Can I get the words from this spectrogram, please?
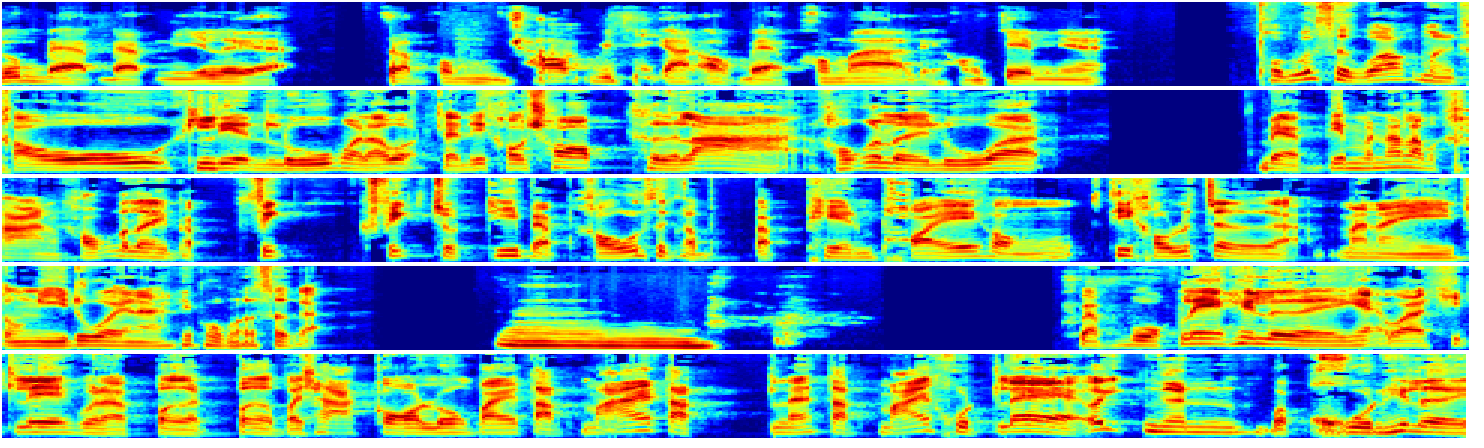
รูปแบบแบบนี้เลยอะสำหรับผมชอบวิธีการออกแบบเขามากเลยของเกมเนี้ย ผมรู้สึกว่าเหมือนเขาเรียนรู้มาแล้วว่าจากที่เขาชอบ Terra เขาก็เลยรู้ว่า แบบนี้มันน่ารำคาญเขาก็เลยแบบ fix fix จุดที่แบบเขารู้สึกแบบแบบ pain point ของที่เขาเจออะมาในตรงนี้ด้วยนะที่ผมรู้สึกอะ อืมแบบบวกเลขให้เลยอย่างเงี้ยเวลาคิดเลขเวลาเปิดเปิดประชากรลงไปตัดไม้ตัดและตัดไม้ขุดแร่เอ้ยเงินแบบคูณให้เลย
